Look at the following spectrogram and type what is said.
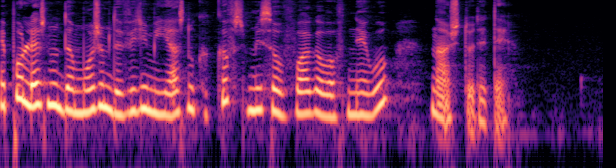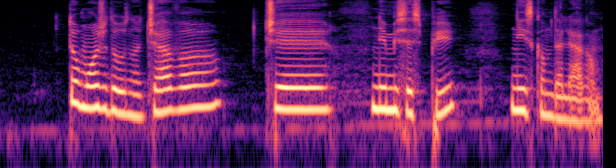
е по-лесно да можем да видим и ясно какъв смисъл влага в него нашето дете. То може да означава, че не ми се спи, не искам да лягам.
